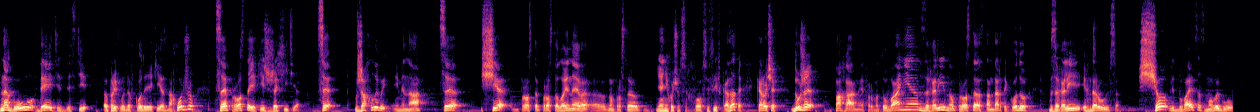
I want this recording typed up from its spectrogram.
На Go 9 із 10 прикладів коду, які я знаходжу, це просто якісь жахіття. Це жахливі імена, це ще просто просто лайневе, ну просто я не хочу цих слів казати. Коротше, дуже погане форматування, взагалі, ну просто стандарти коду взагалі ігноруються. Що відбувається з мовою Go?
